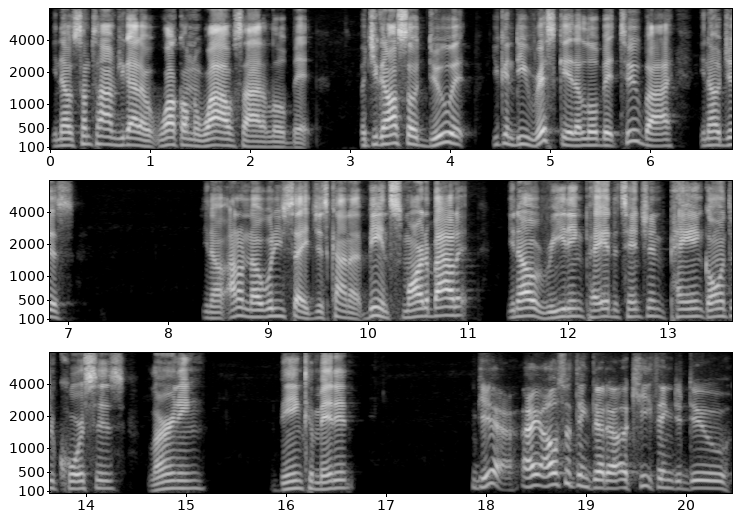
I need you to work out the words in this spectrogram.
you know, sometimes you got to walk on the wild side a little bit, but you can also do it. You can de-risk it a little bit too by, you know, just, you know, I don't know, what do you say? Just kind of being smart about it, you know, reading, paying attention, paying, going through courses, learning, being committed. Yeah, I also think that uh, a key thing to do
